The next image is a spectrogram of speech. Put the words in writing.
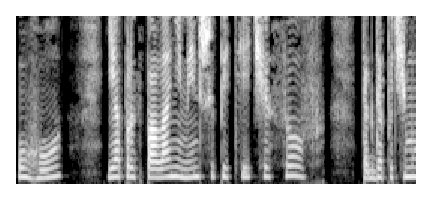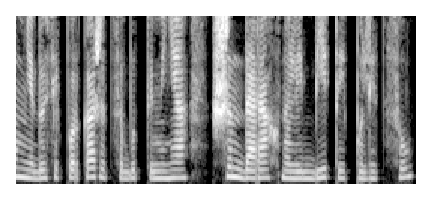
Ого, я проспала не меньше пяти часов. Тогда почему мне до сих пор кажется, будто меня шандарахнули битой по лицу?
